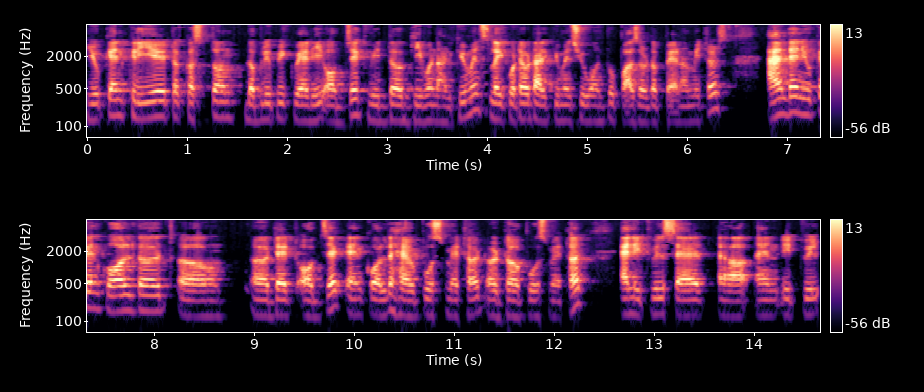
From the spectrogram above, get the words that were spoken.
you can create a custom wp query object with the given arguments like whatever arguments you want to pass out the parameters. And then you can call the uh, uh, that object and call the have post method or the post method and it will set uh, and it will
